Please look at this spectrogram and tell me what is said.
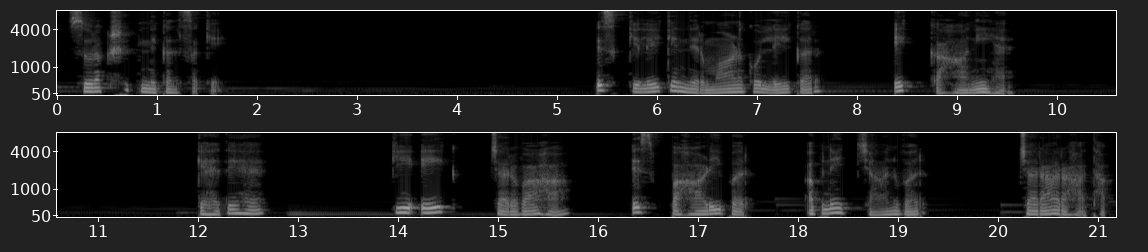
सुरक्षित निकल सके। इस किले के निर्माण को लेकर एक कहानी है। कहते हैं कि एक चरवाहा इस पहाड़ी पर अपने जानवर चरा रहा था।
